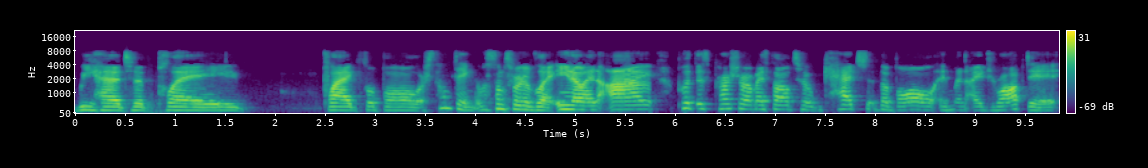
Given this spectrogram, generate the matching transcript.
we had to play flag football or something. It was some sort of like, you know, and I put this pressure on myself to catch the ball. And when I dropped it,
